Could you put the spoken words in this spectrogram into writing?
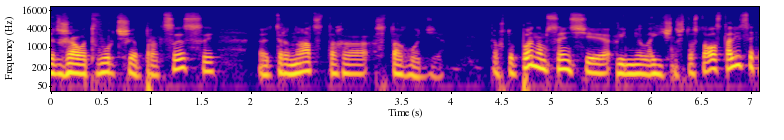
дзяржаватворчыя працэсы 13 стагоддзя. Так што пэўным сэнсе вельмі лагічна што стала сталіцай.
